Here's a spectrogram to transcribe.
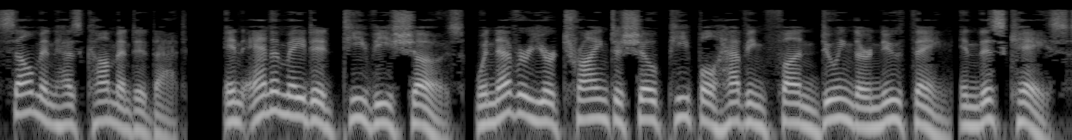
Selman has commented that, "...in animated TV shows, whenever you're trying to show people having fun doing their new thing in this case,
